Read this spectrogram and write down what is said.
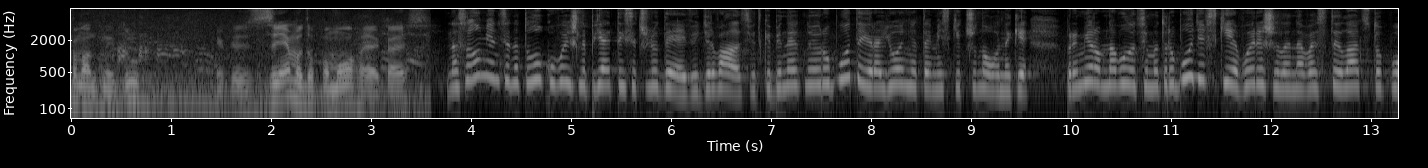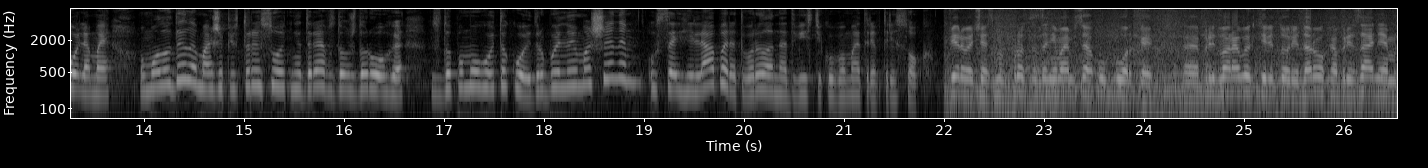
командний дух, взаємодопомога якась. На Солом'янці на толоку вийшли 5 тисяч людей. Відірвались від кабінетної роботи і районні та міські чиновники. Приміром, на вулиці Метробудівській вирішили навести лад з тополями. Умолодили майже півтори сотні дерев вздовж дороги. З допомогою такої дробильної машини усе гілля перетворили на 200 кубометрів трісок. Первая часть мы просто занимаемся уборкой э, придворовых территорий, дорог, обрезанием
